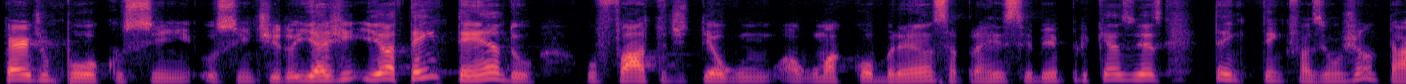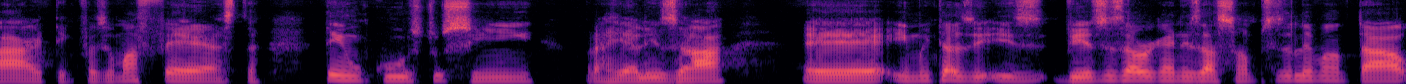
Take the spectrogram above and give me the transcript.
perde um pouco, sim, o sentido. E, gente, e, eu até entendo o fato de ter algum, alguma cobrança para receber, porque às vezes tem, tem que fazer um jantar, tem que fazer uma festa, tem um custo, sim, para realizar. É, e muitas vezes a organização precisa levantar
